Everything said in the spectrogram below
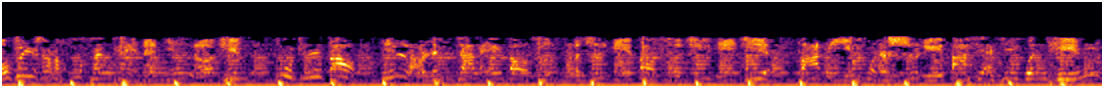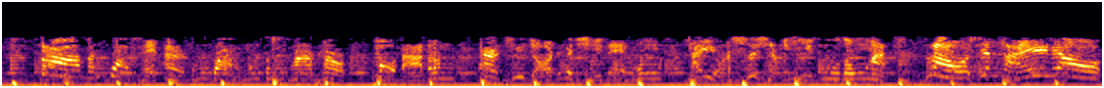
我追上了胡三太太，您老听不知道？您老人家来到此，我的知你到此七里街，八里营或者十里大厦接官亭，大门挂彩，二门挂红，灯花炮，炮打灯，二踢脚这个起在空，还有这十响一咕咚啊！老仙来了，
